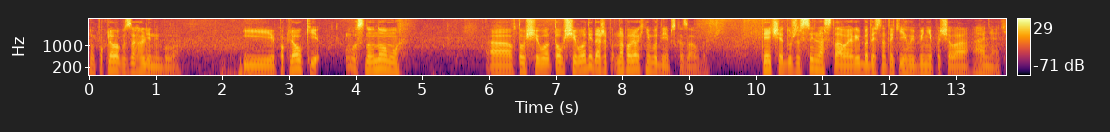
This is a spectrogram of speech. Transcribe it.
ну, покльовок взагалі не було. І покльовки в основному в товщі, товщі води, навіть на поверхні води, я б сказав би. Течія дуже сильна стала, і риба десь на такій глибині почала ганяти.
